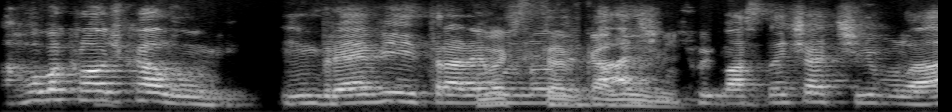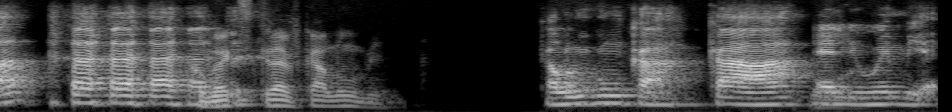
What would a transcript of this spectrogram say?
Arroba Cláudio Calume. Em breve Como é traremos escreve novidades. Calume? Fui bastante ativo lá. Como é que escreve Calume? Calume com K. K-A-L-U-M-E.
